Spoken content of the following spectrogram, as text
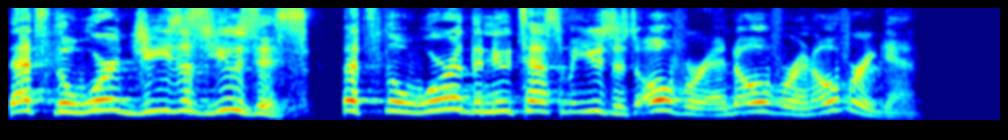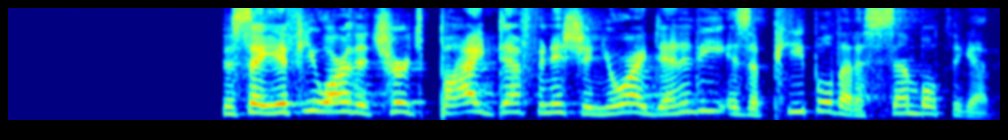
That's the word Jesus uses. That's the word the New Testament uses over and over and over again. To say, if you are the church, by definition, your identity is a people that assemble together.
